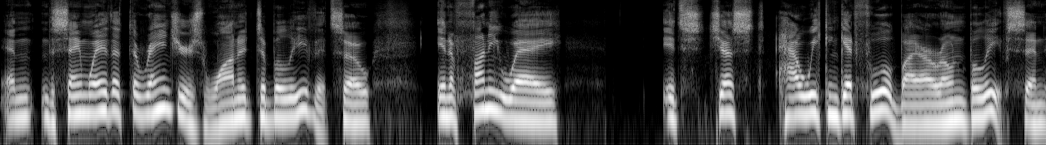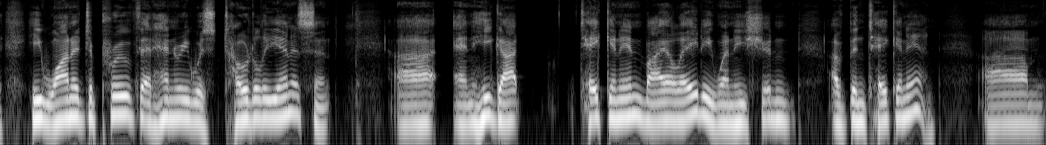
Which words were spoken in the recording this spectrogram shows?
And the same way that the Rangers wanted to believe it. So, in a funny way, it's just how we can get fooled by our own beliefs. And he wanted to prove that Henry was totally innocent. Uh, and he got taken in by a lady when he shouldn't have been taken in. Um,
